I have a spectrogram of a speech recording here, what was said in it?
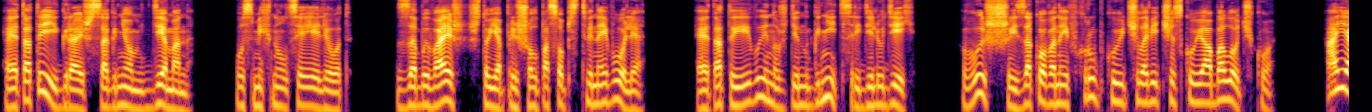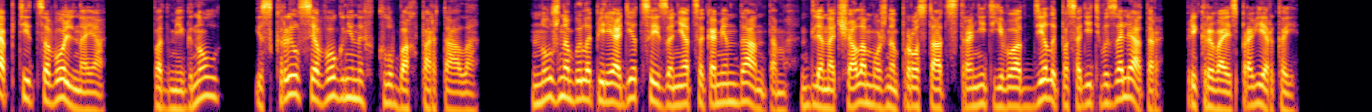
Это ты играешь с огнем, демон, усмехнулся Элиот. Забываешь, что я пришел по собственной воле. Это ты вынужден гнить среди людей. высший, закованный в хрупкую человеческую оболочку. А я птица вольная. Подмигнул и скрылся в огненных клубах портала. Нужно было переодеться и заняться комендантом. Для начала можно просто отстранить его от дел и посадить в изолятор, прикрываясь проверкой.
